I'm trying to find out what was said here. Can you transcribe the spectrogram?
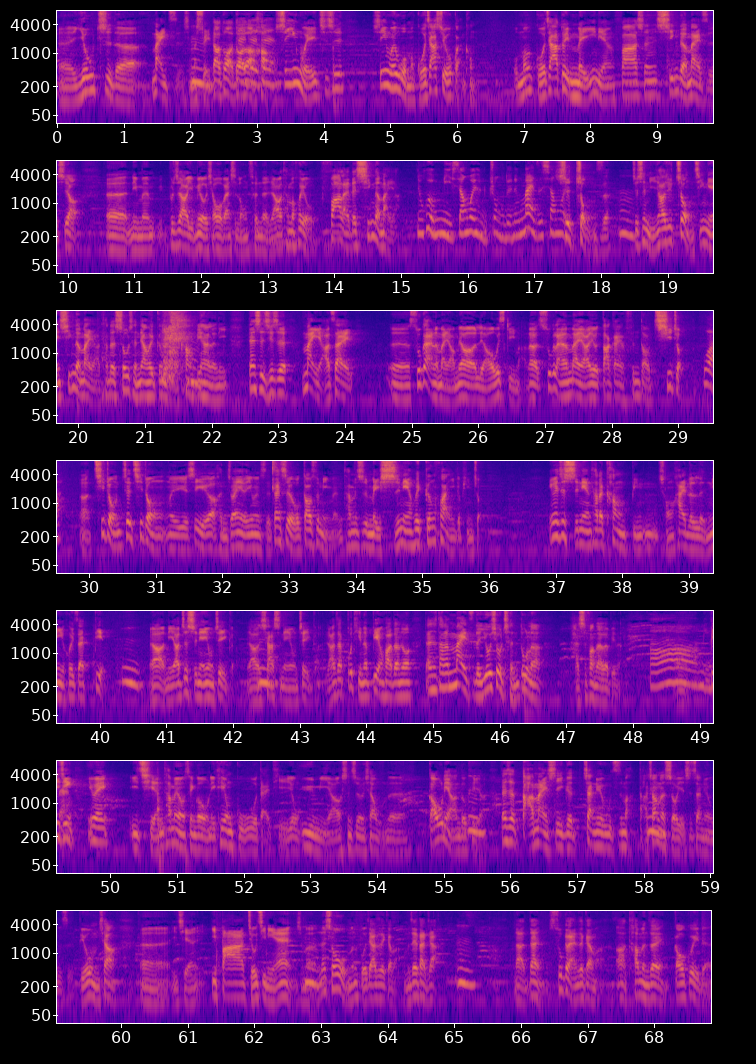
呃优质的麦子，什么水稻多少多少多少号，对对对是因为其实是因为我们国家是有管控，我们国家对每一年发生新的麦子是要，呃，你们不知道有没有小伙伴是农村的，然后他们会有发来的新的麦芽，你会有米香味很重，对，那个麦子香味。是种子，嗯，就是你要去种今年新的麦芽，它的收成量会更好，抗病害能力。但是其实麦芽在，呃，苏格兰的麦芽，我们要聊 whisky 嘛，那苏格兰的麦芽有大概分到七种，哇，啊，七种，这七种呃也是一个很专业的英文词，但是我告诉你们，他们是每十年会更换一个品种，因为这十年它的抗病虫害的能力会在变，嗯，然后你要这十年用这个，然后下十年用这个，然后在不停的变化当中，但是它的麦子的优秀程度呢，还是放在那边的。哦，明白。毕竟因为以前他们用 single，你可以用谷物代替，用玉米啊，甚至用像我们的高粱都可以啊。但是大麦是一个战略物资嘛，打仗的时候也是战略物资。比如我们像呃以前一八九几年什么、那时候我们国家在干嘛？我们在打架。嗯，那但苏格兰在干嘛啊？他们在高贵的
